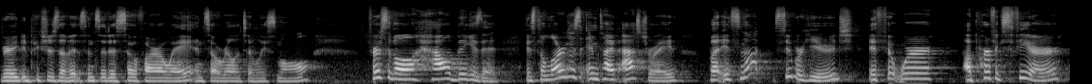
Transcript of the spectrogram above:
very good pictures of it since it is so far away and so relatively small. First of all, how big is it? It's the largest M-type asteroid, but it's not super huge. If it were a perfect sphere,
